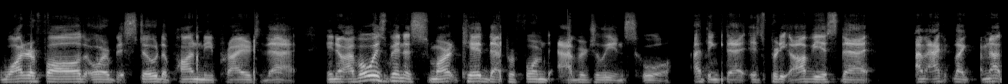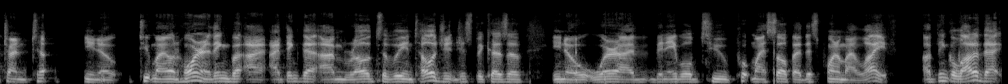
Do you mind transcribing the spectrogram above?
waterfalled or bestowed upon me prior to that. You know, I've always been a smart kid that performed averagely in school. I think that it's pretty obvious that I'm act, like I'm not trying to you know toot my own horn or anything, but I, I think that I'm relatively intelligent just because of you know where I've been able to put myself at this point in my life. I think a lot of that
